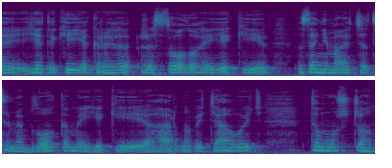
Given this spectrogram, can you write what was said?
е, є такі, як регресологи, які займаються цими блоками, які гарно витягують, тому що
